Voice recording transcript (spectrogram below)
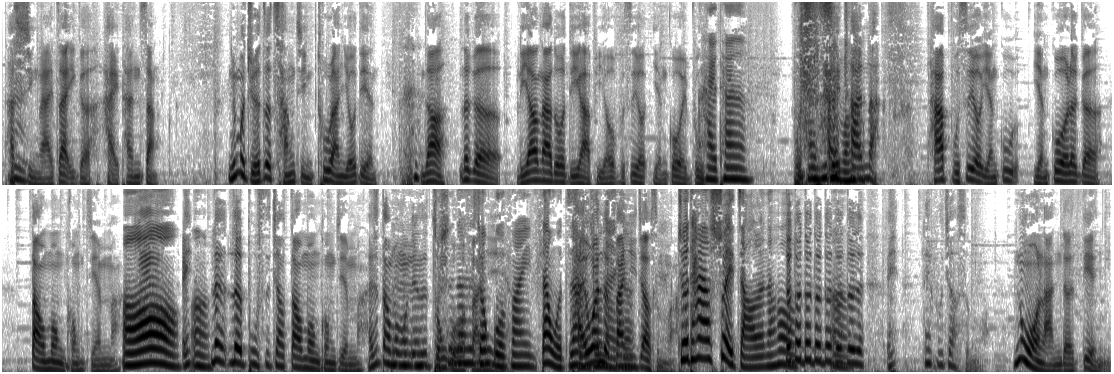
他嗯醒来在一个海滩上。你有没有觉得这场景突然有点，你知道那个里奥纳多·迪卡皮欧不是有演过一部海滩啊，不是海滩呐、他不是有演过演过那个《盗梦空间》吗？哦，哎、嗯，那那部是叫《盗梦空间》吗？还是《盗梦空间》是中国翻译？那是中国翻译，但我知道台湾的翻译，叫什么啊、就他睡着了，然后对对对对对对对对，嗯哎、那部叫什么？诺兰的电影，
